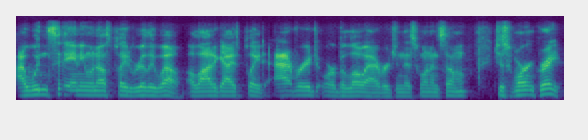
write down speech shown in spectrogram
I wouldn't say anyone else played really well. A lot of guys played average or below average in this one, and some just weren't great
